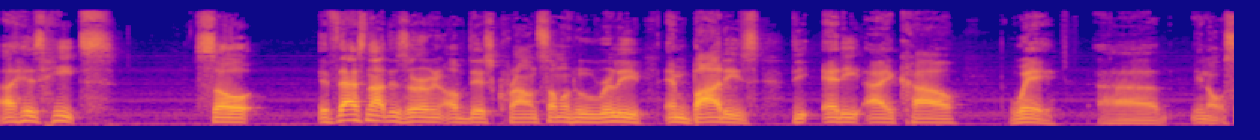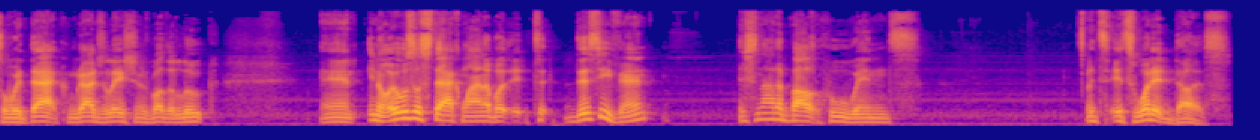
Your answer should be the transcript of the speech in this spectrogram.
uh, his heats. So if that's not deserving of this crown, someone who really embodies the Eddie Aikau way, uh, you know, so with that, congratulations, brother Luke. And you know, it was a stacked lineup, but it, this event, it's not about who wins. It's it's what it does,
